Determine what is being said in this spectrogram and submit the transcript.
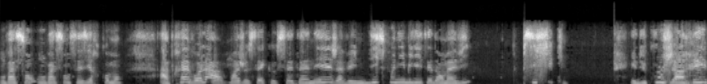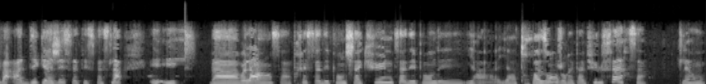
on va s'en saisir comment? Après, voilà, moi je sais que cette année, j'avais une disponibilité dans ma vie psychique. Et du coup, j'arrive à, dégager cet espace-là. Et, bah voilà, hein, ça, après ça dépend de chacune, ça dépend des. Il y a, il y a trois ans, j'aurais pas pu le faire, ça, clairement.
